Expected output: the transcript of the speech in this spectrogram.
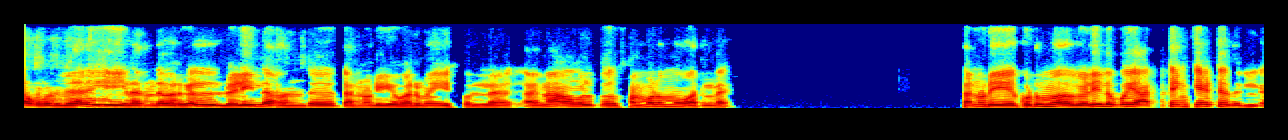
அவங்களோட வேலையை இழந்தவர்கள் வெளியில வந்து தன்னுடைய வறுமையை சொல்ல ஏன்னா அவங்களுக்கு சம்பளமும் வரல. தன்னுடைய குடும்ப வெளியில போய் யார்ட்டையும் கேட்டது இல்ல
